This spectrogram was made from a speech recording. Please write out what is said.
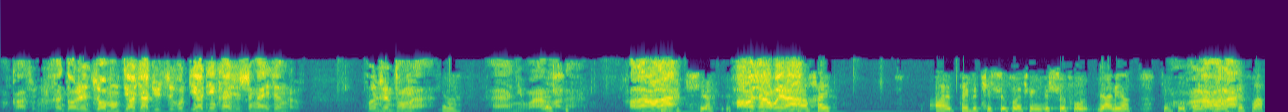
我告诉你，很多人做梦掉下去之后，第二天开始生癌症了，浑身痛了，嗯，哎，你玩好了。好了好了。好好忏悔啊，了。还啊，对不起，师傅，请你师傅原谅，请菩萨原谅师傅啊。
